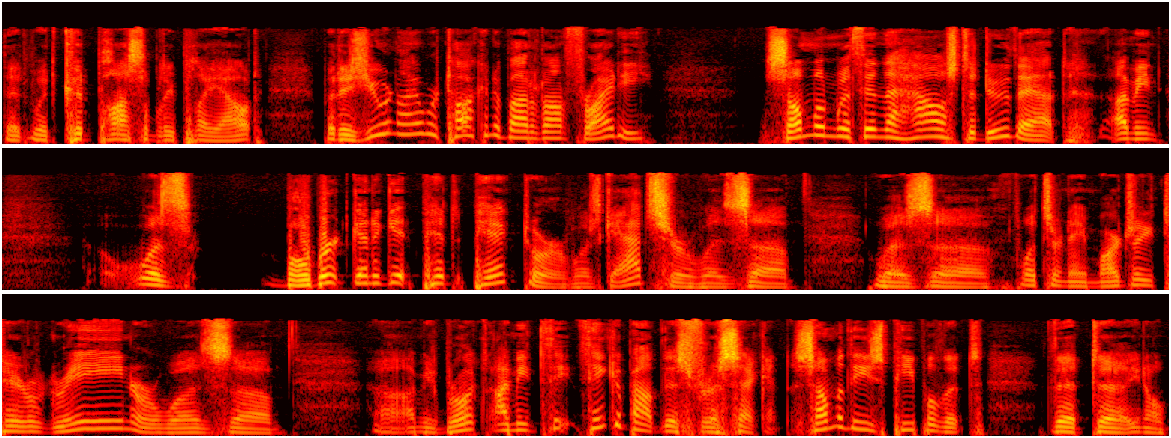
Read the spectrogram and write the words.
that would could possibly play out. But as you and I were talking about it on Friday, someone within the House to do that, I mean, was Boebert going to get pit, picked, or was Gaetz, or was uh, was uh, what's her name, Marjorie Taylor Greene, or was uh, uh I mean Brooks? I mean, th- think about this for a second. Some of these people that that uh, you know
